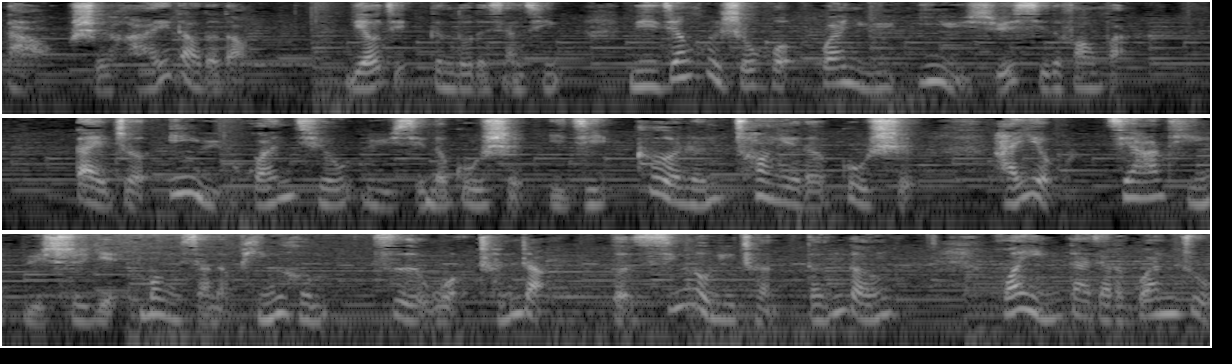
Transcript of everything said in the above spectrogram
岛是海岛的岛。了解更多的详情，你将会收获关于英语学习的方法，带着英语环球旅行的故事，以及个人创业的故事，还有家庭与事业、梦想的平衡、自我成长。的心路历程等等，欢迎大家的关注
